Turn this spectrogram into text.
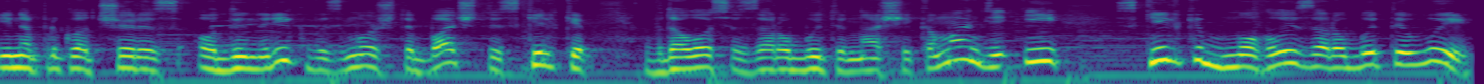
І, наприклад, через один рік ви зможете бачити, скільки вдалося заробити нашій команді, і скільки б могли заробити ви,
